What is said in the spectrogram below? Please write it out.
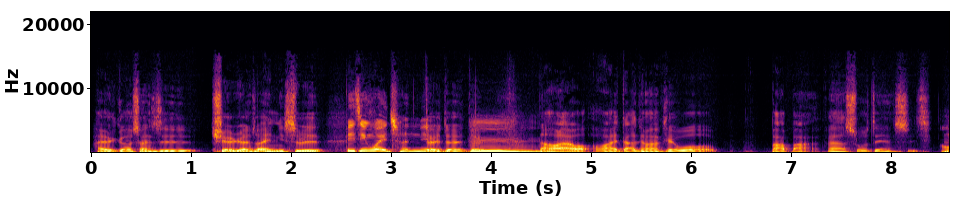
还有一个算是确认说，哎，你是不是？毕竟未成年，对对对。嗯然后后来我我还打电话给我爸爸，跟他说这件事情。哦，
